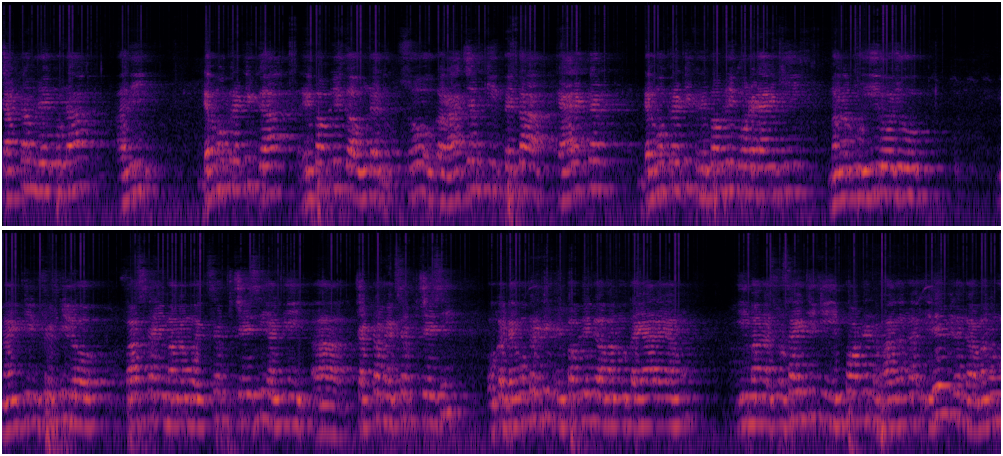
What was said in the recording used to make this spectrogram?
చట్టం లేకుండా అది డెమోక్రటిక్గా రిపబ్లిక్గా ఉండదు. సో ఒక రాజ్యంకి పెద్ద క్యారెక్టర్ డెమోక్రటిక్ రిపబ్లిక్ ఉండడానికి మనకు ఈరోజు నైన్టీన్ ఫిఫ్టీలో ఫస్ట్ టైం మనము ఎక్సెప్ట్ చేసి అన్ని చట్టం ఎక్సెప్ట్ చేసి ఒక డెమోక్రటిక్ రిపబ్లిక్గా మనము తయారయ్యాము. ఈ మన సొసైటీకి ఇంపార్టెంట్ భాగంగా ఇదే విధంగా మనము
